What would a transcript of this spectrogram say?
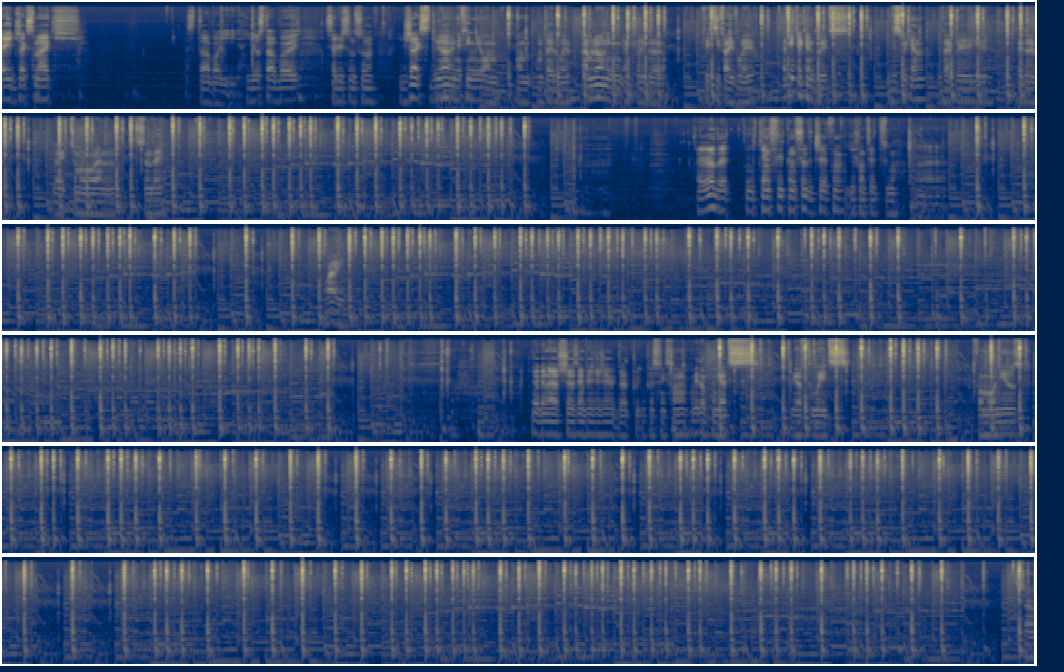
Hi Jack Smack. Starboy. Yo Starboy. Salut Sun Sun. Jax, do you have anything new on, on, on Tidal Wave? I'm learning actually the 55 wave. I think I can do it this weekend if I play tidal wave like tomorrow and Sunday. I heard that you can still cancel the chatting if you wanted to. Uh, why? You're gonna have Shazam PGG that pressing song. We don't know yet. We have to wait for more news.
